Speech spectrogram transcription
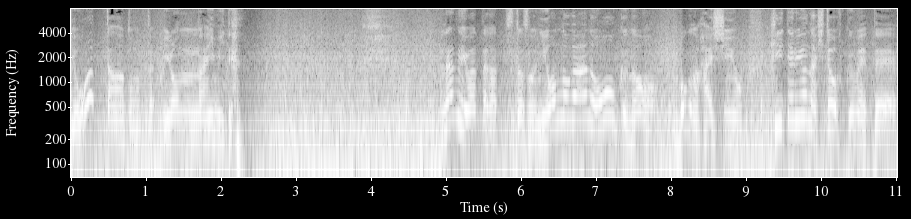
弱ったなと思って。いろんな意味で。なぜ弱ったかっていうとその日本の側の多くの僕の配信を聞いてるような人を含めて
